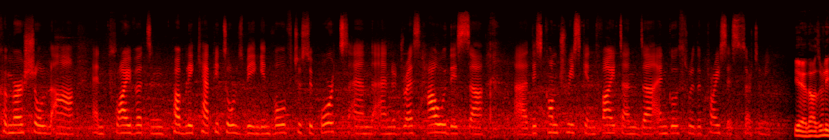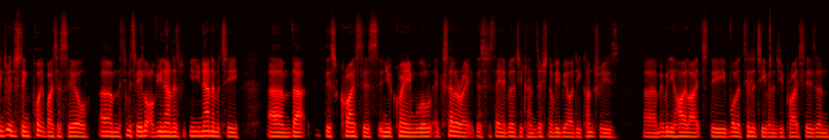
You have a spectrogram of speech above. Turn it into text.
commercial uh, and private and public capitals being involved to support and, and address how this, uh, uh these countries can fight and, uh, and go through the crisis, certainly. Yeah, that was a really interesting point by Cecile. Um, there seems to be a lot of unanimity um, that this crisis in Ukraine will accelerate the sustainability transition of EBRD countries. Um, it really highlights the volatility of energy prices and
